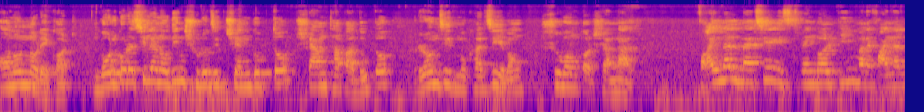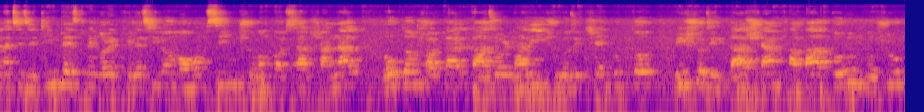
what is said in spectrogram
অনন্য রেকর্ড। গোল করেছিলেন ওদিন সুরজিৎ সেনগুপ্ত শ্যাম থাপা দুটো রঞ্জিত মুখার্জি এবং শুভঙ্কর সান্যাল। ফাইনাল ম্যাচে ইস্টবেঙ্গল টিম মানে ফাইনাল ম্যাচে যে টিমটা ইস্টবেঙ্গলের খেলেছিল, মোহন সিং, শুভঙ্কর সা- সান্যাল, গৌতম সরকার, কাজল ঢালি, সুরজিৎ সেনগুপ্ত, বিশ্বজিৎ দাস, শ্যাম থাপা, তরুণ বসু,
